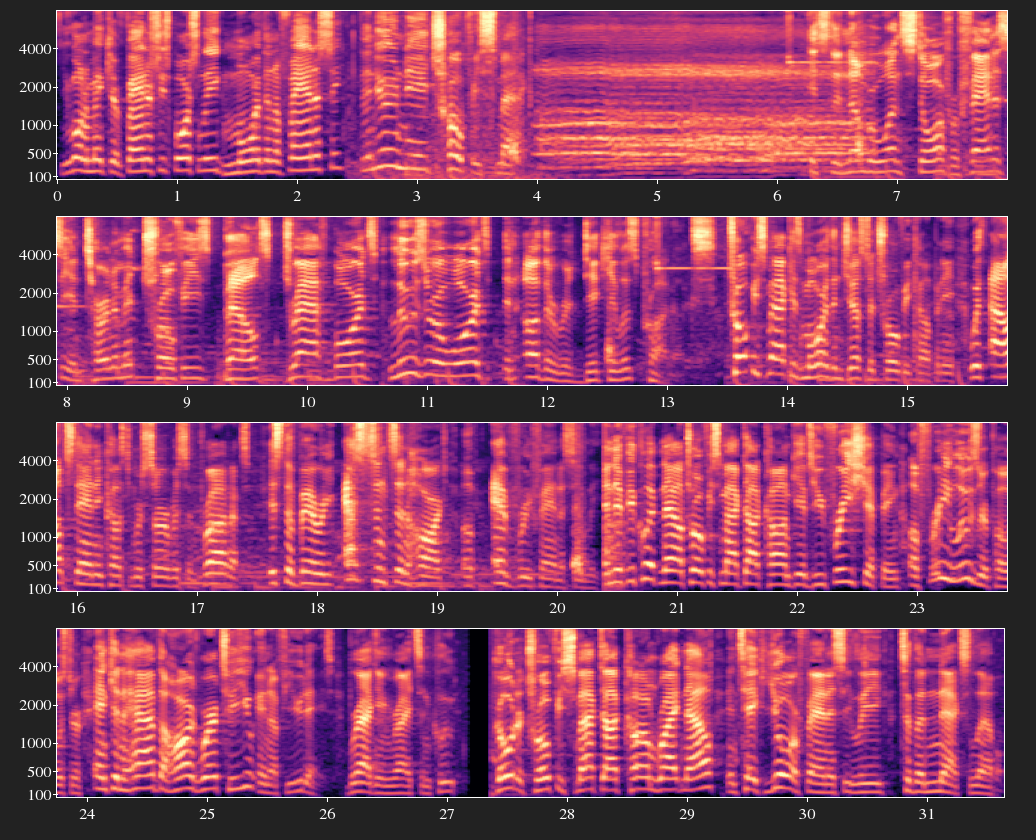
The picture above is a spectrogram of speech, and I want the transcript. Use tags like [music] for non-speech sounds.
You want to make your fantasy sports league more than a fantasy? Then you need Trophy Smack. It's the number one store for fantasy and tournament trophies, belts, draft boards, loser awards, and other ridiculous products. Trophy Smack is more than just a trophy company with outstanding customer service and products. It's the very essence and heart of every fantasy league. And if you click now, TrophySmack.com gives you free shipping, a free loser poster, and can have the hardware to you in a few days. Bragging rights included. Go to TrophySmack.com right now and take your fantasy league to the next level.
